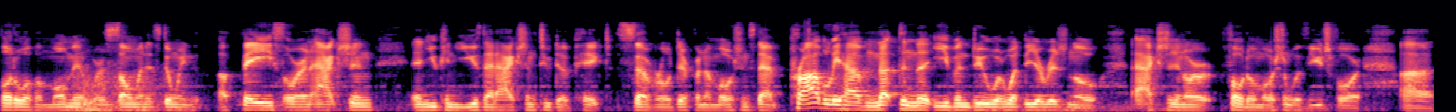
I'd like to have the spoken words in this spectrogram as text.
photo of a moment where someone is doing a face or an action and you can use that action to depict several different emotions that probably have nothing to even do with what the original action or photo motion was used for. Uh,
